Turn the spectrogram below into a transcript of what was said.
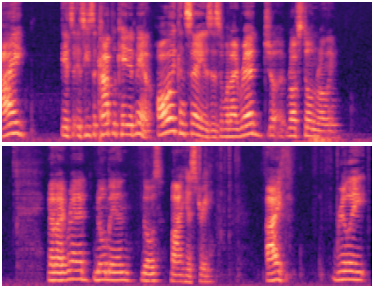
I, it's, it's he's a complicated man. All I can say is, is when I read Rough Stone Rolling, and I read No Man Knows My History, I really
